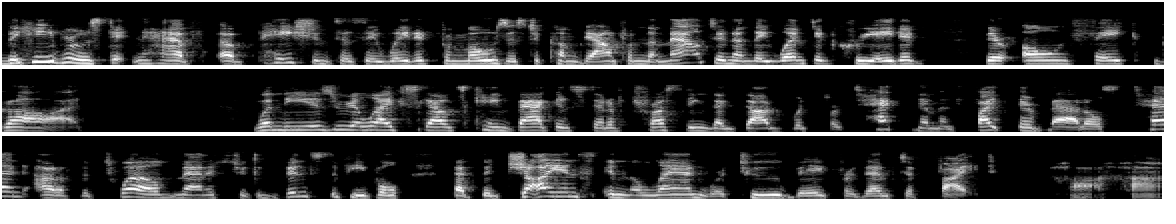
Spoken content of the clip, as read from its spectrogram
the Hebrews didn't have uh, patience as they waited for Moses to come down from the mountain and they went and created their own fake God. When the Israelite scouts came back, instead of trusting that God would protect them and fight their battles, 10 out of the 12 managed to convince the people that the giants in the land were too big for them to fight. Ha ha.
